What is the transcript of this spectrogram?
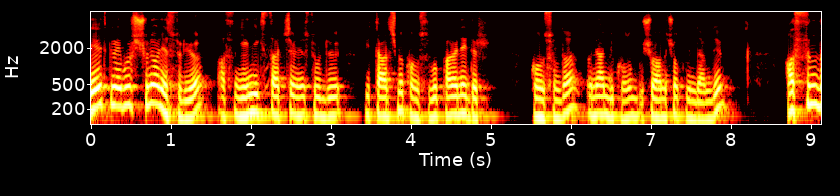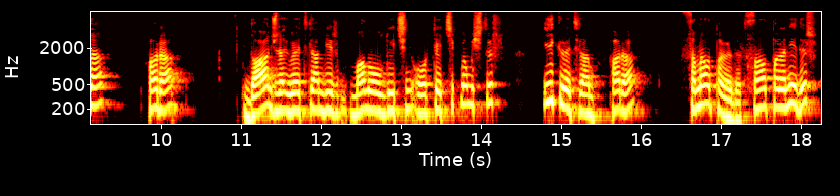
David Graeber şunu öne sürüyor. Aslında yeni iktisatçıların öne sürdüğü bir tartışma konusu bu. Para nedir konusunda önemli bir konu. Şu anda çok gündemde. Aslında para daha önceden üretilen bir mal olduğu için ortaya çıkmamıştır. İlk üretilen para sanal paradır. Sanal para nedir?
